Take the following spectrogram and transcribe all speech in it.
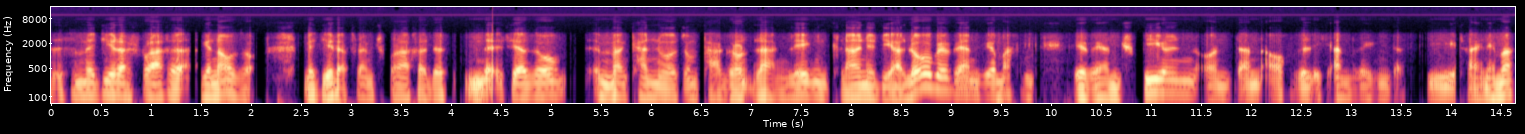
ist mit jeder Sprache genauso, mit jeder Fremdsprache. Das ist ja so, man kann nur so ein paar Grundlagen legen. Kleine Dialoge werden wir machen. Wir werden spielen und dann auch will ich anregen, dass die Teilnehmer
